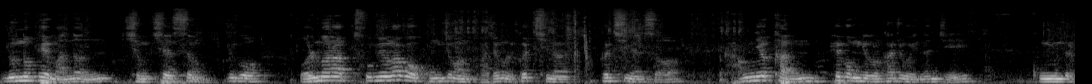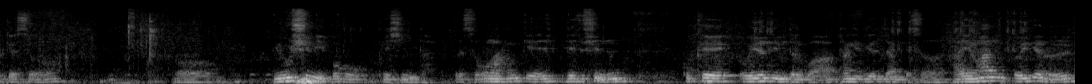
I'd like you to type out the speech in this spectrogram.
눈높이에 맞는 정체성 그리고 얼마나 투명하고 공정한 과정을 거치면, 거치면서 강력한 회복력을 가지고 있는지 국민들께서 어, 유심히 보고 계십니다. 그래서 오늘 함께 해주신 국회의원님들과 당협위원장께서 다양한 의견을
